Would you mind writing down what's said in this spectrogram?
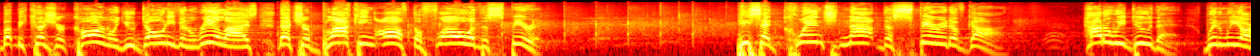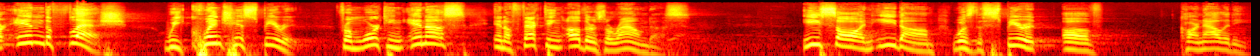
but because you're carnal, you don't even realize that you're blocking off the flow of the Spirit. He said, Quench not the Spirit of God. How do we do that? When we are in the flesh, we quench His Spirit from working in us and affecting others around us. Esau and Edom was the spirit of carnality,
